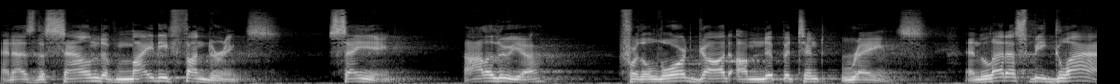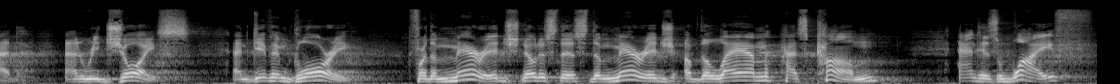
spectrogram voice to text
and as the sound of mighty thunderings, saying, Alleluia, for the Lord God omnipotent reigns. And let us be glad and rejoice and give him glory. For the marriage, notice this, the marriage of the Lamb has come, and his wife,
